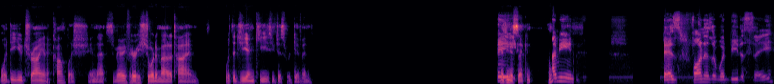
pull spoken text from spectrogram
What do you try and accomplish in that very, very short amount of time with the GM keys you just were given? Hey, a second. Oh. I mean, as fun as it would be to say,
